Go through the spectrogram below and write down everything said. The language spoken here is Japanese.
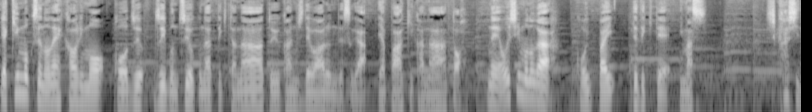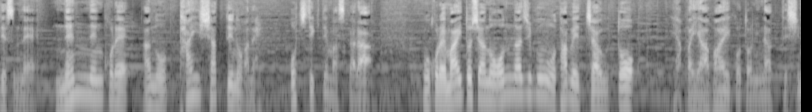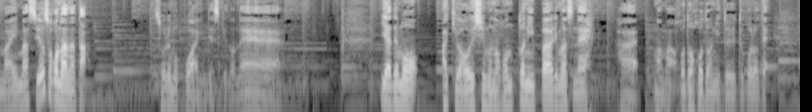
いや、金木犀のね、香りも、こうず、ずいぶん強くなってきたなという感じではあるんですが、やっぱ秋かなと。ね、美味しいものが、こういっぱい出てきています。しかしですね、年々これ、あの、代謝っていうのがね、落ちてきてますから、もうこれ毎年あの、同じ分を食べちゃうと、やっぱやばいことになってしまいますよ、そこのあなた。それも怖いんですけどね。いや、でも、秋は美味しいもの本当にいっぱいありますね。はい。まあまあ、ほどほどにというところで。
